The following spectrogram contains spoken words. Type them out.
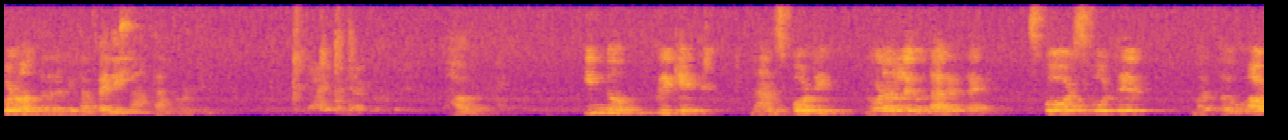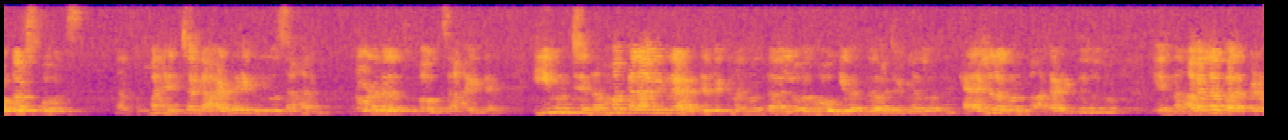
ಕೊಡುವಂತದ್ರಲ್ಲಿ ತಪ್ಪೇನಿಲ್ಲ ಅಂತ ಅನ್ಕೊಳ್ತೀನಿ. ಹೌದು. ಇನ್ನು ಕ್ರಿಕೆಟ್, ನಾನು ಸ್ಪೋರ್ಟಿವ್ ನೋಡೋದ್ರಲ್ಲೇ ಗೊತ್ತಾಗುತ್ತೆ. ಸ್ಪೋರ್ಟ್ಸ್ ಸ್ಪೋರ್ಟಿವ್ ಮತ್ತು ಔಟ್ಡೋರ್ ಸ್ಪೋರ್ಟ್ಸ್ ನಾನು ತುಂಬಾ ಹೆಚ್ಚಾಗಿ ಆಡದೇ ಇದ್ರು ಸಹ ನೋಡೋದ್ರಲ್ಲಿ ತುಂಬಾ ಉತ್ಸಾಹ ಇದೆ. ಈ ಮುಂಚೆ ನಮ್ಮ ಕಲಾವಿದ್ರೆ ಆಡ್ತಿರ್ಬೇಕು ನಾನು ಒಂದು ಅಲ್ಲಿ ಹೋಗಿ ಒಂದು ಜಗಳಲ್ಲಿ ಒಂದು ಕ್ಯಾಶುವಲ್ ಆಗಿ ಒಂದು ಮಾತಾಡಿದ್ದೆ ನಾನು ಏನ್ ನಾವೆಲ್ಲ ಬರಬೇಡ,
